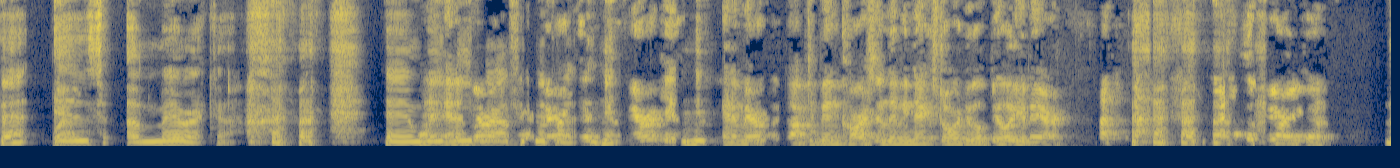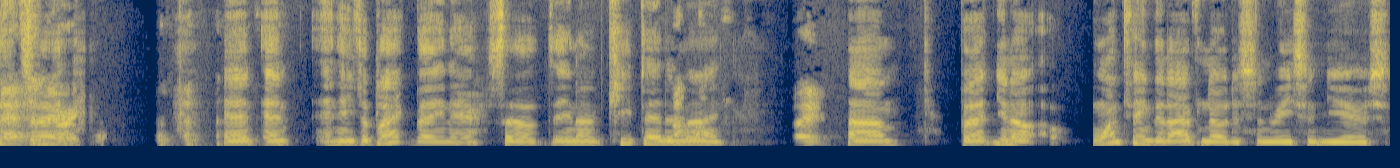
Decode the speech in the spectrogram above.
That wow. is America. And we and, need America, not America, America, and America, Dr. Ben Carson living next door to a billionaire. That's America. That's, That's America. Right. and and and he's a black billionaire, so you know keep that in mind. right. Um, but you know, one thing that I've noticed in recent years,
